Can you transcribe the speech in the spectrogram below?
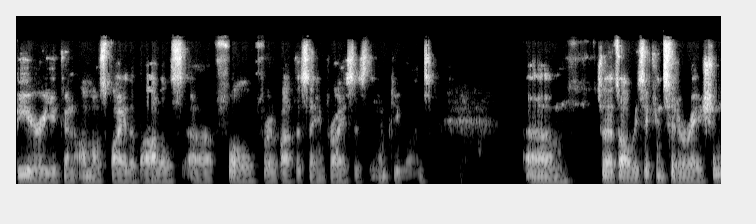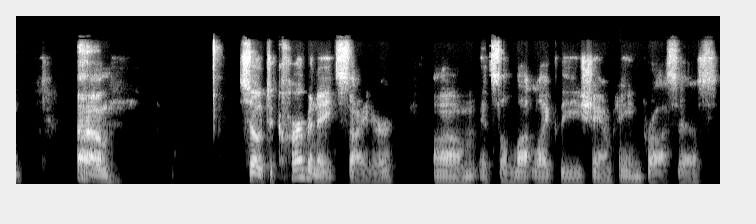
beer, you can almost buy the bottles uh, full for about the same price as the empty ones. Um, so that's always a consideration. Um, so to carbonate cider, um, it's a lot like the champagne process.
